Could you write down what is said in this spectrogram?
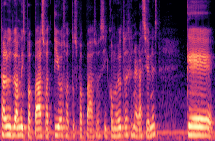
tal vez veo a mis papás o a tíos o a tus papás o así como de otras generaciones que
